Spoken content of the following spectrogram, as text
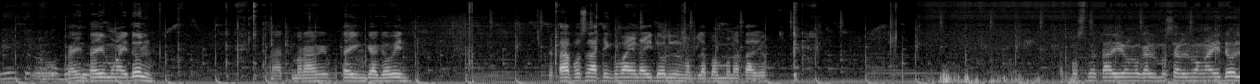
So, kain tayo mga idol. At marami pa tayong gagawin. Katapos natin kumain na idol, maglaba muna tayo. Tapos na tayo magalmusal mga idol.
